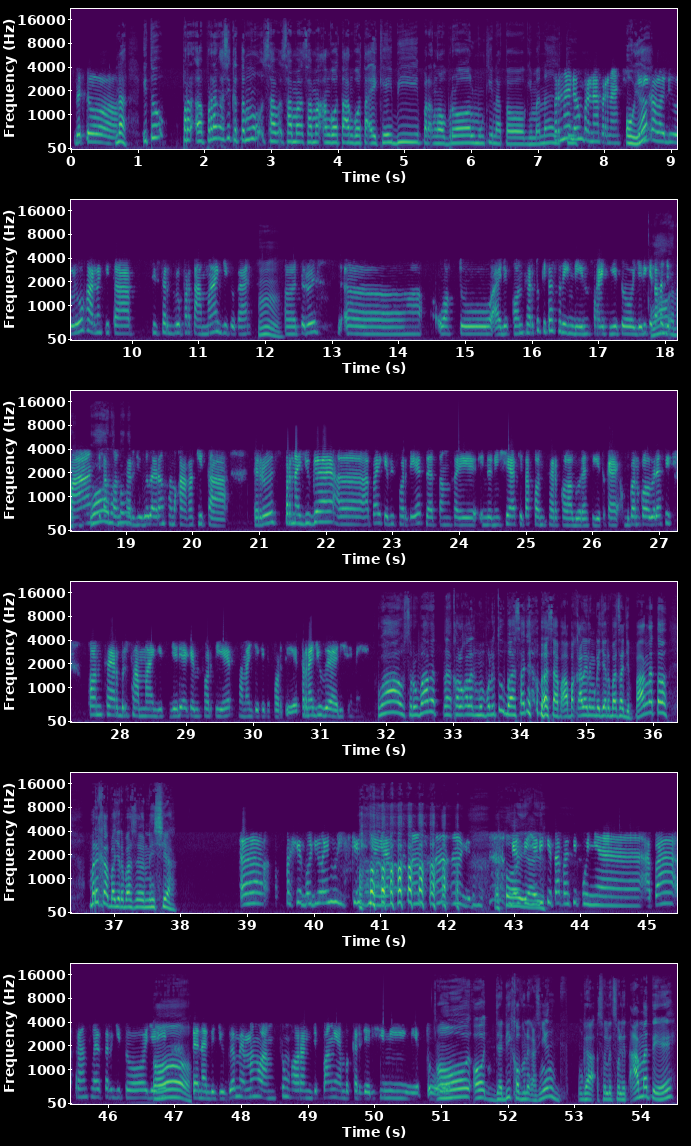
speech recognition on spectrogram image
Betul. Nah, itu per, uh, pernah gak sih ketemu sama sama anggota-anggota AKB pernah ngobrol mungkin atau gimana pernah gitu? dong pernah pernah oh ya Jadi kalau dulu karena kita sister group pertama gitu kan hmm. uh, terus uh, waktu ada konser tuh kita sering di invite gitu. Jadi kita wow, ke Jepang, wow, kita konser banget. juga bareng sama kakak kita. Terus pernah juga uh, apa AKB48 datang ke Indonesia, kita konser kolaborasi gitu kayak bukan kolaborasi, konser bersama gitu. Jadi AKB48 sama JKT48 pernah juga di sini. Wow, seru banget. Nah, kalau kalian ngumpul itu bahasanya bahasa apa? Apa kalian yang belajar bahasa Jepang atau mereka belajar bahasa Indonesia? Uh, pakai body language kayaknya ya. uh, uh, uh, gitu. Oh, Gak sih, iya, jadi iya. kita pasti punya apa translator gitu. Jadi oh. dan ada juga memang langsung orang Jepang yang bekerja di sini gitu. Oh, oh jadi komunikasinya nggak sulit-sulit amat ya?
